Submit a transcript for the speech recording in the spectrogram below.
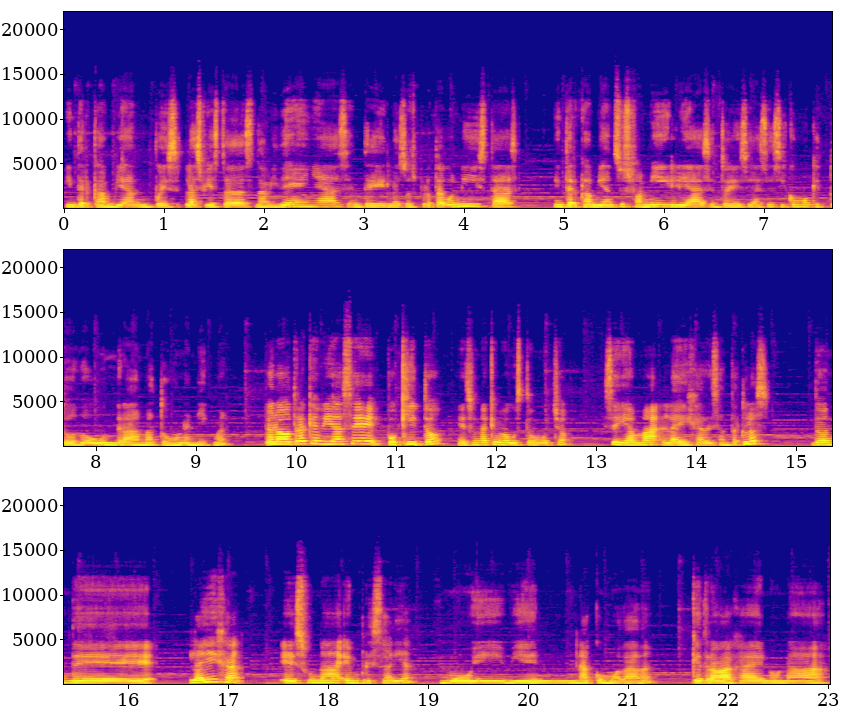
Intercambian pues las fiestas navideñas entre las dos protagonistas. Intercambian sus familias. Entonces se hace así como que todo un drama, todo un enigma. Pero otra que vi hace poquito, es una que me gustó mucho, se llama La hija de Santa Claus. Donde la hija es una empresaria muy bien acomodada que trabaja en una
